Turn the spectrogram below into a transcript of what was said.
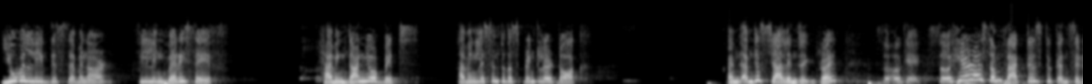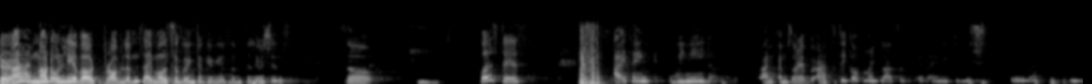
you will leave this seminar feeling very safe, having done your bit, having listened to the sprinkler talk, I'm, I'm just challenging, right? So, okay. So here are some factors to consider. Huh? I'm not only about problems, I'm also going to give you some solutions. So, first is, I think we need, I'm, I'm sorry, I have to take off my glasses and I need to listen.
